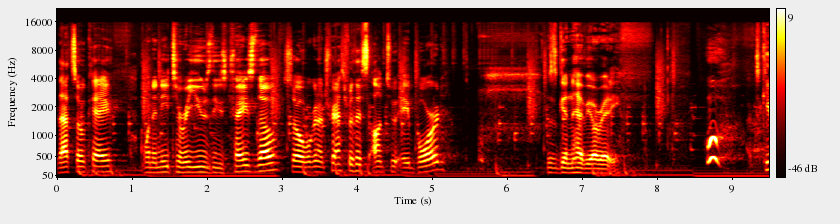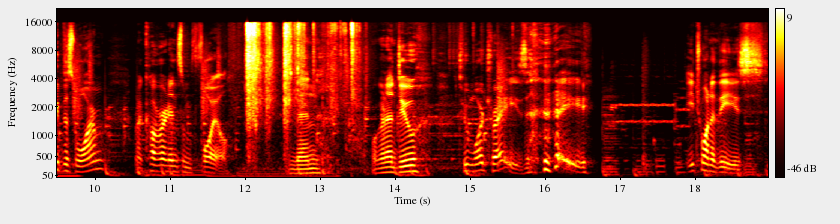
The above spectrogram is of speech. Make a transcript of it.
That's okay. I'm gonna need to reuse these trays though. So we're gonna transfer this onto a board. This is getting heavy already. Whew. To keep this warm, I'm gonna cover it in some foil. And then we're gonna do two more trays. hey. Each one of these,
